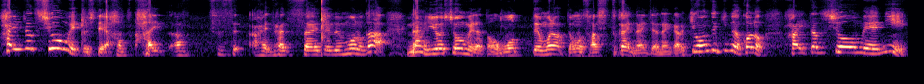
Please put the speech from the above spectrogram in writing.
配達証明として配達されているものが内容証明だと思ってもらっても差し支えないんじゃないかな。基本的にはこの配達証明に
